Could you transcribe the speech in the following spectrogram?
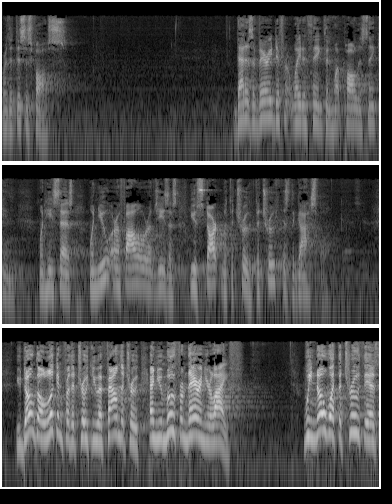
or that this is false. That is a very different way to think than what Paul is thinking when he says, when you are a follower of Jesus, you start with the truth. The truth is the gospel. You don't go looking for the truth. You have found the truth and you move from there in your life. We know what the truth is.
